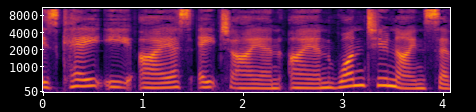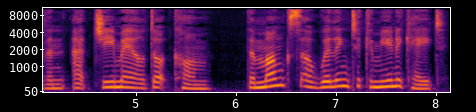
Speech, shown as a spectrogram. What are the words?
is keishinnin1297 at gmail.com. The monks are willing to communicate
